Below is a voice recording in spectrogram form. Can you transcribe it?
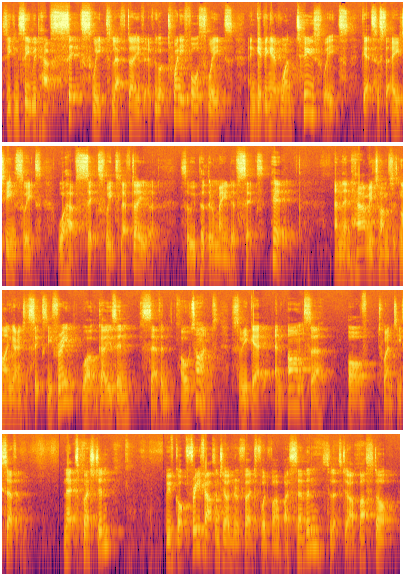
so you can see we'd have 6 sweets left over. If we've got 24 sweets and giving everyone 2 sweets gets us to 18 sweets, we'll have 6 sweets left over. So we put the remainder of 6 here. And then how many times does 9 go into 63? Well, it goes in 7 whole times. So we get an answer of 27. Next question. We've got 3,234 divided by 7, so let's do our bus stop.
